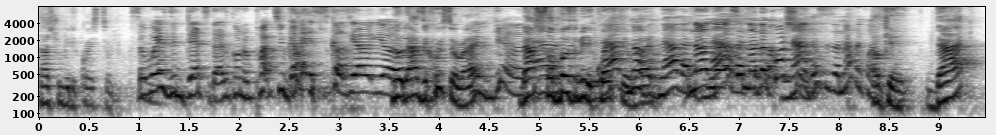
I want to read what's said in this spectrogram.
That should be the question. So where's the debt that's going to part you guys? Because you're, you're No, that's the question, right? Yeah. That's supposed to be the now- question, no, right? but now that's, No, now that's the another que- question. Now this is another question. okay, that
